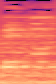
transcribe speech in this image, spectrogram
Bye.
